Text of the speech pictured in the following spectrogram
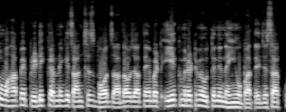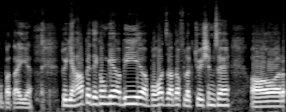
तो वहाँ पे प्रिडिक्ट करने के चांसेस बहुत ज़्यादा हो जाते हैं बट एक मिनट में उतने नहीं हो पाते, जैसा आपको पता ही है। तो यहाँ पे देखोगे, अभी बहुत ज़्यादा फ्लक्चुएशन है। और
